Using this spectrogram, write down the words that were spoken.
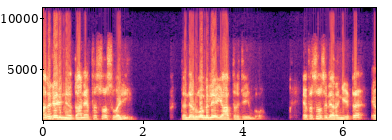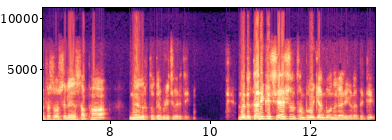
അത് കഴിഞ്ഞ് താൻ എഫസോസ് വഴി തന്റെ റോമിലെ യാത്ര ചെയ്യുമ്പോൾ എഫസോസിൽ ഇറങ്ങിയിട്ട് എഫസോസിലെ സഭാ നേതൃത്വത്തെ വിളിച്ചു വരുത്തി. എന്നിട്ട് തനിക്ക് ശേഷം സംഭവിക്കാൻ പോകുന്ന കാര്യങ്ങളെ പറ്റി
